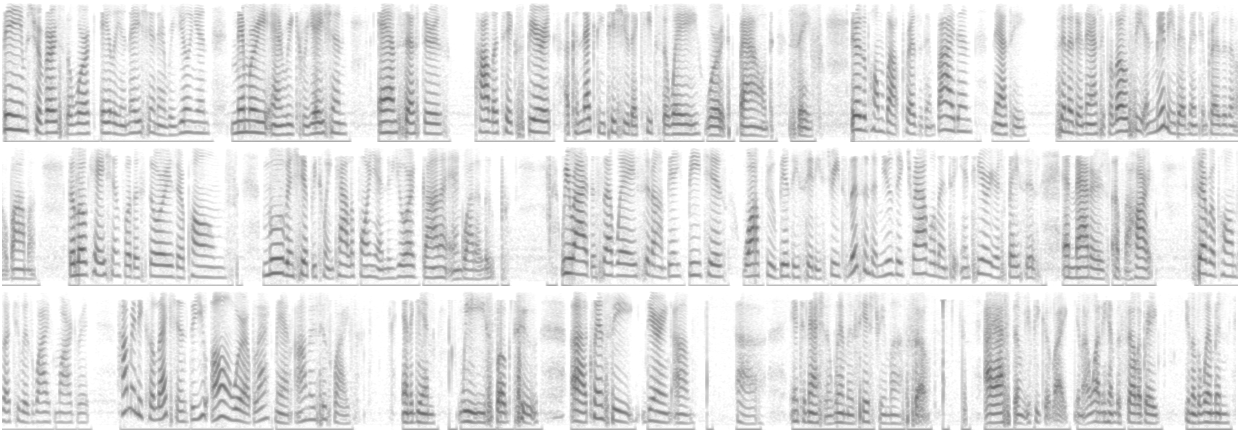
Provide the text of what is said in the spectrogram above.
Themes traverse the work alienation and reunion, memory and recreation, ancestors, politics, spirit, a connecting tissue that keeps the wayward bound safe. There's a poem about President Biden, Nancy, Senator Nancy Pelosi, and many that mention President Obama. The location for the stories or poems move and shift between California and New York, Ghana, and Guadeloupe. We ride the subways, sit on beaches, walk through busy city streets, listen to music, travel into interior spaces and matters of the heart. Several poems are to his wife, Margaret. How many collections do you own where a black man honors his wife? And again, we spoke to uh, Quincy during um, uh, International Women's History Month. So I asked him if he could, like, you know, I wanted him to celebrate, you know, the women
